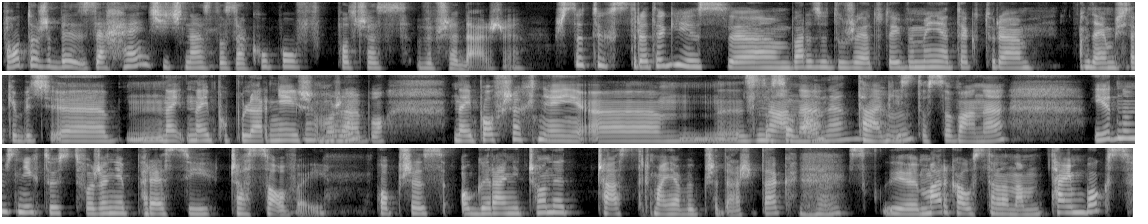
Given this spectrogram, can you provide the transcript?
po to, żeby zachęcić nas do zakupów podczas wyprzedaży? Wiesz co, tych strategii jest e, bardzo dużo. Ja tutaj wymienię te, które wydają mi się takie być e, naj, najpopularniejsze mhm. może albo najpowszechniej e, znane. Stosowane. Tak, mhm. i stosowane. Jedną z nich to jest stworzenie presji czasowej poprzez ograniczony czas trwania wyprzedaży, tak? Mhm. Y, marka ustala nam timebox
